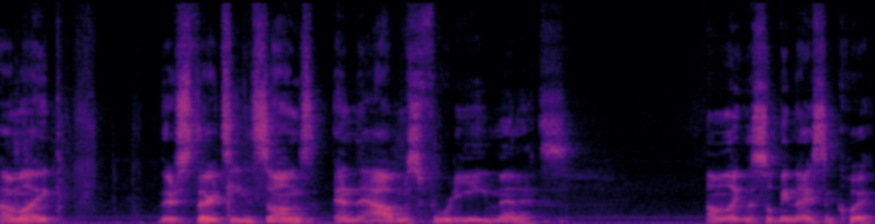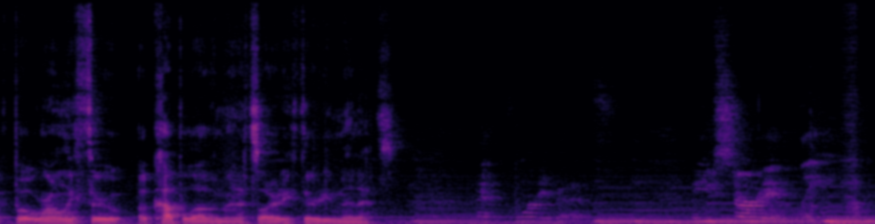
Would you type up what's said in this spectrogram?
I'm like, there's 13 songs and the album's 48 minutes. I'm like, this will be nice and quick, but we're only through a couple of them and it's already 30 minutes. 40 minutes. And you started late.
